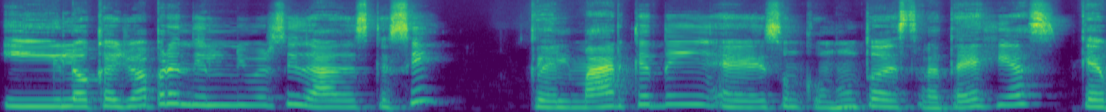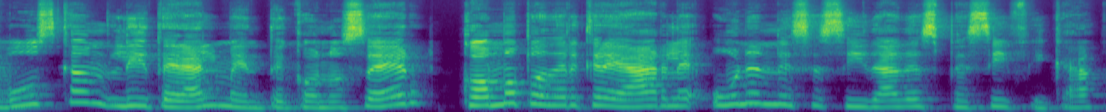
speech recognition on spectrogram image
y lo que yo aprendí en la universidad es que sí, el marketing es un conjunto de estrategias que buscan literalmente conocer cómo poder crearle una necesidad específica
